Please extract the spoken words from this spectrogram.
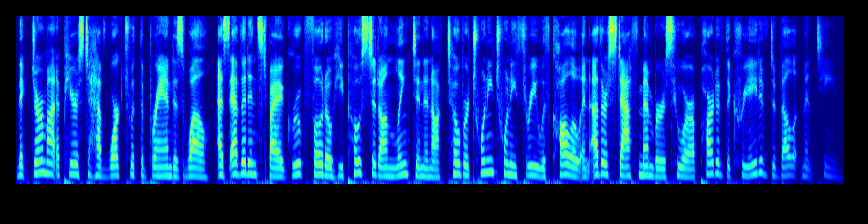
McDermott appears to have worked with the brand as well, as evidenced by a group photo he posted on LinkedIn in October 2023 with Calo and other staff members who are a part of the creative development team.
